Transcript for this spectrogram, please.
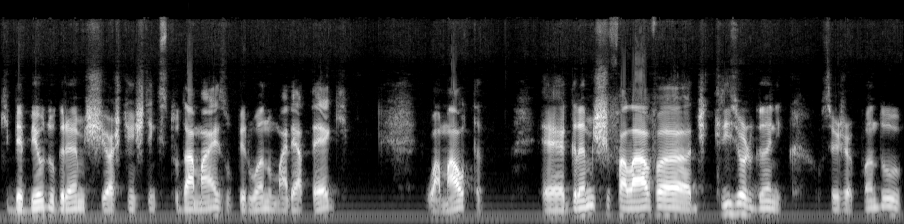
que bebeu do Gramsci, eu acho que a gente tem que estudar mais, o peruano Mariátegui, o Amalta, é, Gramsci falava de crise orgânica, ou seja, quando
